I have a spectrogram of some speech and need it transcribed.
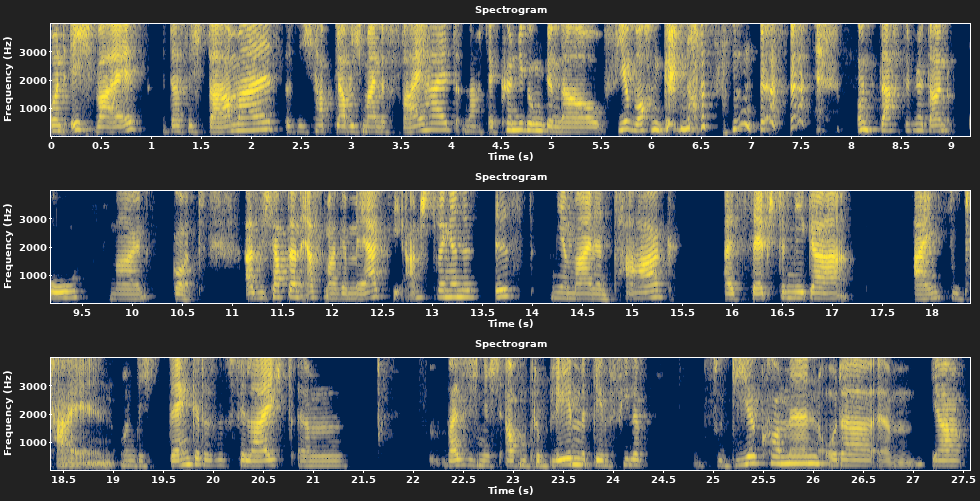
Und ich weiß, dass ich damals, also ich habe, glaube ich, meine Freiheit nach der Kündigung genau vier Wochen genossen und dachte mir dann, oh mein Gott. Also ich habe dann erstmal gemerkt, wie anstrengend es ist, mir meinen Tag als Selbstständiger einzuteilen. Und ich denke, das ist vielleicht, ähm, weiß ich nicht, auch ein Problem, mit dem viele zu dir kommen oder ähm, ja,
